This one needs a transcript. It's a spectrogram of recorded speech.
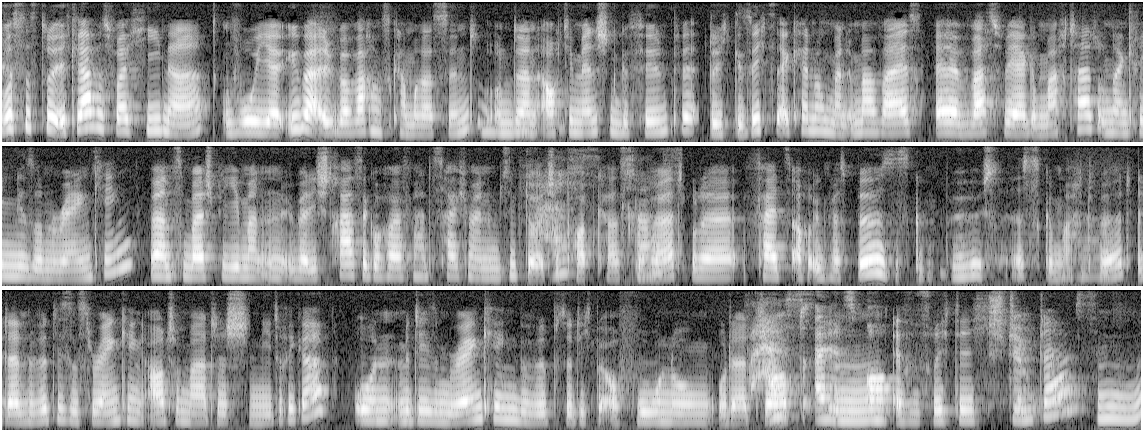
Wusstest du, ich glaube, es war China, wo ja überall Überwachungskameras sind Mhm. und dann auch die Menschen gefilmt wird. Durch Gesichtserkennung man immer weiß, äh, was wer gemacht hat und dann kriegen die so ein Ranking. Wenn man zum Beispiel jemanden über die Straße geholfen hat, das habe ich mal in einem süddeutschen Podcast krass. gehört. Oder falls auch irgendwas Böses, ge- Böses gemacht Ja. wird, dann wird dieses Ranking automatisch niedriger. Und mit diesem Ranking bewirbst du dich auf Wohnungen oder Was? Jobs. Als Mhm, ob? Es ist richtig stimmt das? Mhm.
